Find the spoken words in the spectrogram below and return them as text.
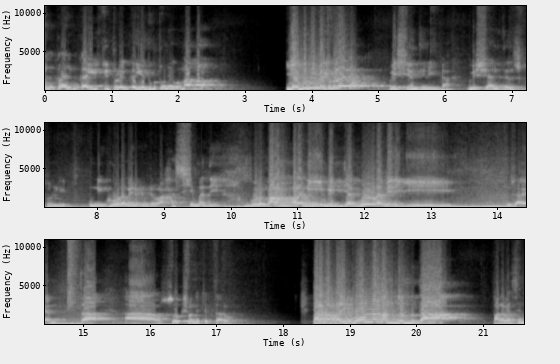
ఇంకా ఇంకా ఈ స్థితిలో ఇంకా ఎదుగుతూనే ఉన్నాం మనం. ఎందుకు వెతుకులేక? విషయం తెలియక విషయాన్ని తెలుసుకోండి. నిగూఢమైనటువంటి రహస్యం అది. గురు పరంపర నీ విద్య గూఢ మెరిగి. చూసా ఎంత సూక్ష్మంగా చెప్తారో. పరమ పరిపూర్ణమందుండుతా. పరవశం.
